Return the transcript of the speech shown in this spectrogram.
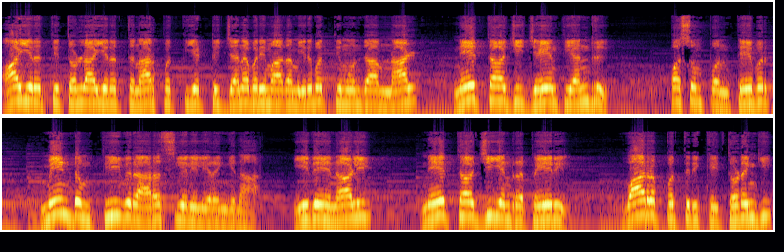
ஆயிரத்தி தொள்ளாயிரத்து நாற்பத்தி எட்டு ஜனவரி மாதம் இருபத்தி மூன்றாம் நாள் நேதாஜி ஜெயந்தி அன்று பசும்பொன் தேவர் மீண்டும் தீவிர அரசியலில் இறங்கினார். இதே நாளில் நேதாஜி என்ற பெயரில் வாரப்பத்திரிகை தொடங்கி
